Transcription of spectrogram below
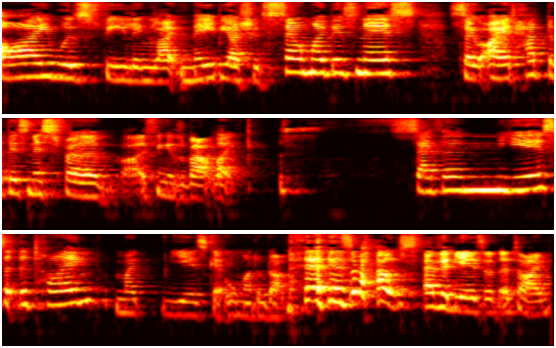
I was feeling like maybe I should sell my business. So, I had had the business for, I think it was about like seven years at the time. My years get all muddled up. it's about seven years at the time.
